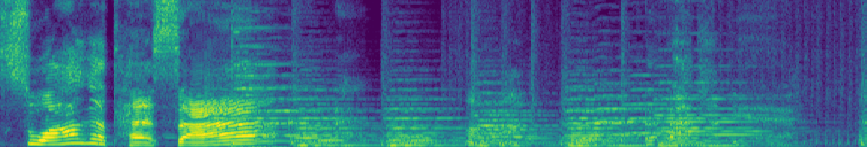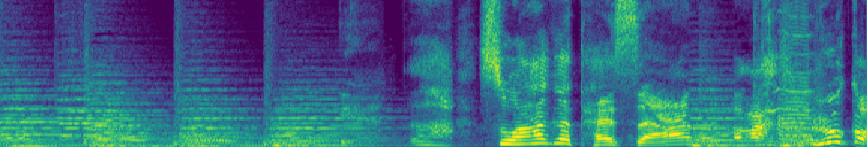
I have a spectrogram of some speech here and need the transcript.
स्वागत है सर स्वागत है सर रुको।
